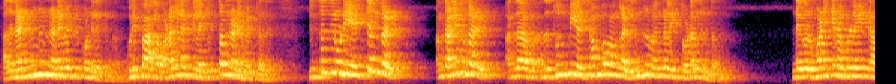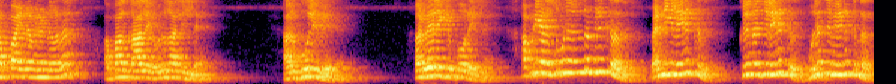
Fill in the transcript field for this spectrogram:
அது நன்று நடைபெற்றுக் கொண்டிருக்கின்றது. குறிப்பாக வடகிழக்கில் யுத்தம் நடைபெற்றது. யுத்தத்தினுடைய எச்சங்கள் அந்த அழிவுகள் அந்த அந்த துன்பியல் சம்பவங்கள் இன்று எங்களை தொடர்கின்றது. இன்றைக்கு ஒரு படிக்கிற பிள்ளை இந்த அப்பா என்ன வேண்டுவதால் அப்பா காலை ஒரு கால் இல்லை. அவர் கூலி வேலை. அவர் வேலைக்கு போற இல்லை. அப்படியான சூழல் இன்றும் இருக்கிறது. வன்னியில் இருக்குது கிளிநொச்சியில் இருக்குது முல்லைத்தீவில் இருக்கின்றது.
